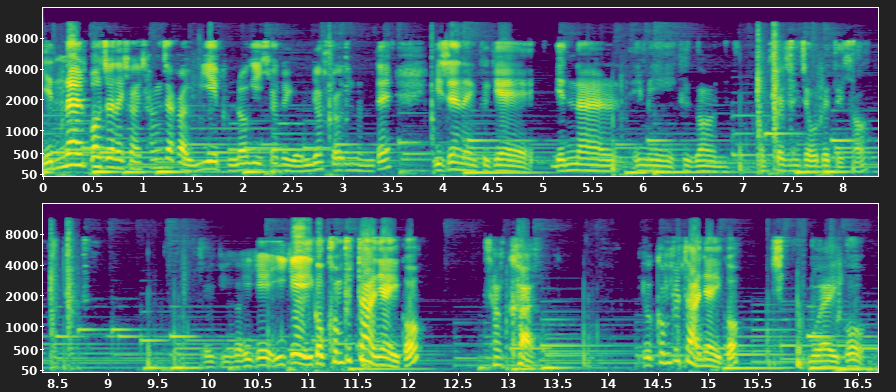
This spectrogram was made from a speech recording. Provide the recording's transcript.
옛날 버전에서는 상자가 위에 블럭이 있어도 열렸었는데 이제는 그게 옛날 이미 그건 없어진 지 오래돼서 여기가 이게 이게 이거 컴퓨터 아니야 이거? 잠깐 이거 컴퓨터 아니야 이거? 치, 뭐야 이거?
